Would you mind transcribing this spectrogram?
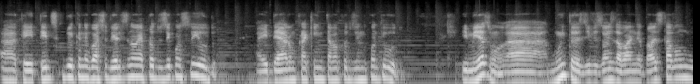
a, a TIT descobriu que o negócio deles não é produzir conteúdo. Aí deram para quem estava produzindo conteúdo. E mesmo a, muitas divisões da Warner Bros. estavam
